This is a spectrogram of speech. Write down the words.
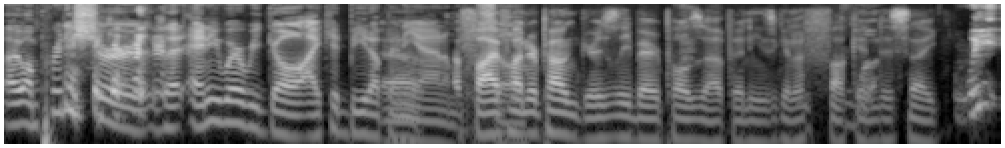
I- I'm pretty sure that anywhere we go, I could beat up any animal. A so- 500 pound grizzly bear pulls up and he's gonna fucking just like We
